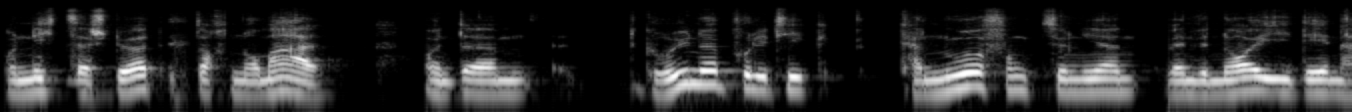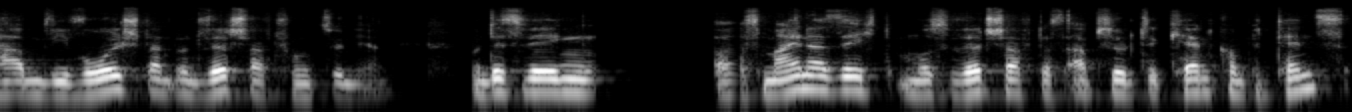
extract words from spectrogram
und nicht zerstört, ist doch normal. Und ähm, grüne Politik kann nur funktionieren, wenn wir neue Ideen haben, wie Wohlstand und Wirtschaft funktionieren. Und deswegen, aus meiner Sicht, muss Wirtschaft das absolute Kernkompetenz,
